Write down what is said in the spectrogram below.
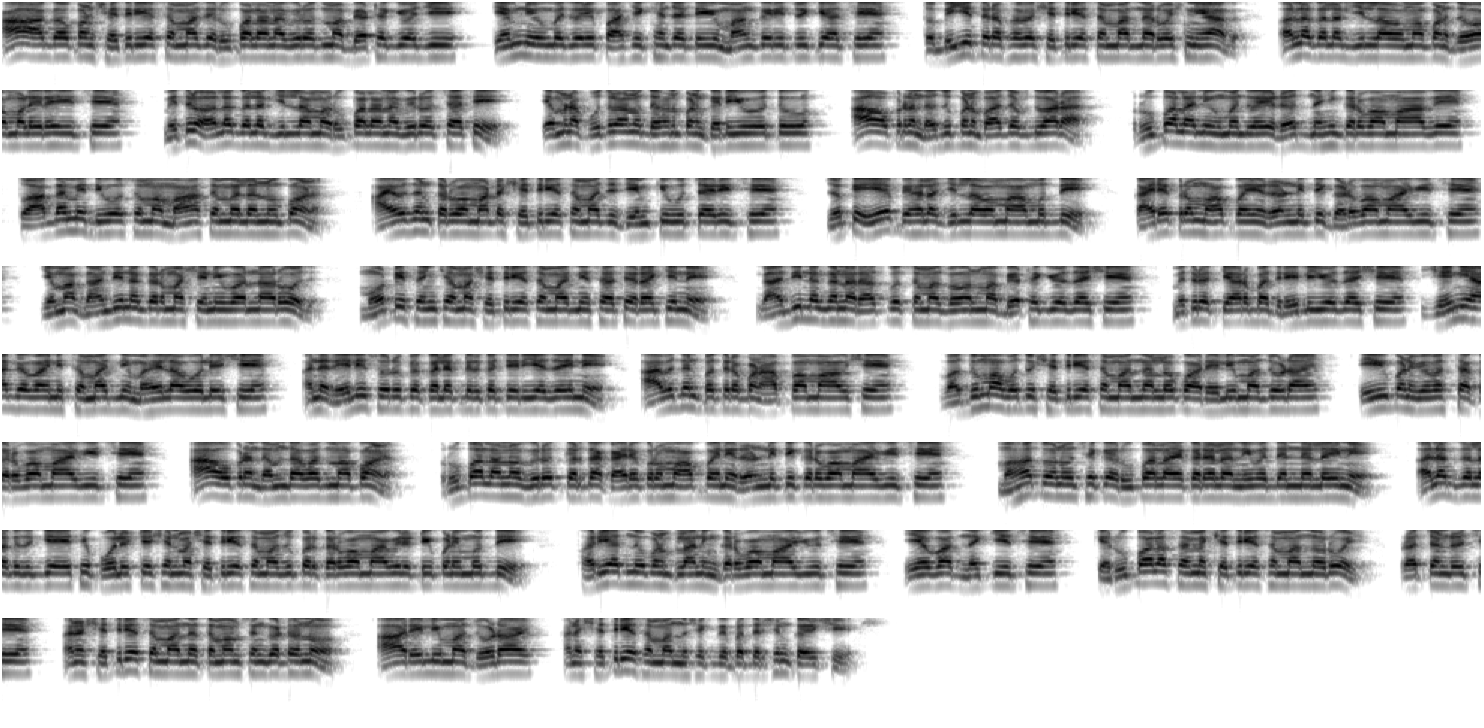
આ અગાઉ પણ ક્ષેત્રીય સમાજે રૂપાલાના વિરોધમાં બેઠક યોજી, તેમની ઉમેદવારી પાછી ખેંચાય તેવી માંગ કરી ચૂક્યા છે. તો બીજી તરફ હવે ક્ષેત્રીય સમાજના રોષની આગ અલગ અલગ જિલ્લાઓમાં પણ જોવા મળી રહી છે. મિત્રો, અલગ અલગ જિલ્લામાં રૂપાલાના વિરોધ સાથે તેમના પુતળાનું દહન પણ કર્યું હતું. આ ઉપરાંત હજુ પણ ભાજપ દ્વારા રૂપાલાની ઉમેદવારી રદ નહીં કરવામાં આવે. તો આગામી દિવસોમાં મહાસંમેલનનું પણ આયોજન કરવા માટે ક્ષેત્રીય સમાજે જેમકી ઉચ્ચારી છે. જોકે એ પહેલા જિલ્લાઓમાં આ મુદ્દે કાર્યક્રમો આપવાની રણનીતિ ઘડવામાં આવી છે. જેમાં ગાંધીનગરમાં શનિવારના રોજ મોટી સંખ્યામાં ક્ષત્રિય સમાજની સાથે રાખીને ગાંધીનગરના રાજપૂત સમાજ ભવનમાં બેઠક યોજાશે મિત્રો, ત્યારબાદ રેલી યોજાશે જેની આગેવાની સમાજની મહિલાઓ લેશે અને રેલી સ્વરૂપે કલેક્ટર કચેરીએ જઈને આવેદનપત્ર પણ આપવામાં આવશે. વધુમાં વધુ ક્ષત્રિય સમાજના લોકો આ રેલીમાં જોડાય તેવી પણ વ્યવસ્થા કરવામાં આવી છે. આ ઉપરાંત અમદાવાદમાં પણ રૂપાલાનો વિરોધ કરતા કાર્યક્રમો આપવાની રણનીતિ કરવામાં આવી છે. મહત્વનું છે કે રૂપાલાએ કરેલા નિવેદનને લઈને અલગ અલગ જગ્યાએથી પોલીસ સ્ટેશનમાં ક્ષત્રિય સમાજ ઉપર કરવામાં આવેલી ટિપ્પણી મુદ્દે ફરિયાદનું પણ પ્લાનિંગ કરવામાં આવ્યું છે. એ વાત નક્કી છે કે રૂપાલા સામે ક્ષત્રિય સમાજનો રોષ પ્રચંડ છે અને ક્ષત્રિય સમાજના તમામ સંગઠનો આ રેલીમાં જોડાય અને ક્ષત્રિય સમાજનું શક્તિ પ્રદર્શન કરશે.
